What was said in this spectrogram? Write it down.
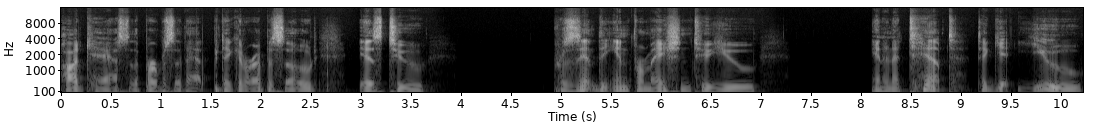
podcast, or the purpose of that particular episode, is to present the information to you in an attempt to get you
